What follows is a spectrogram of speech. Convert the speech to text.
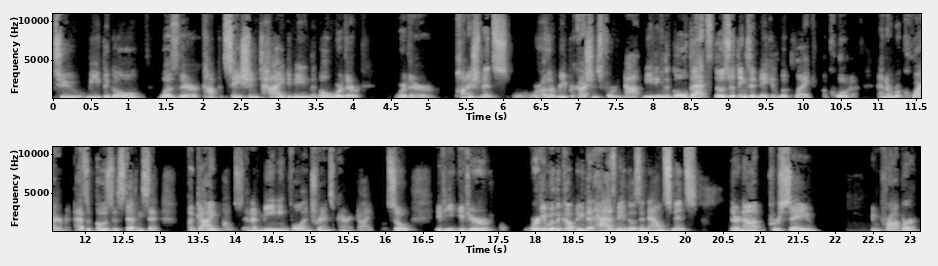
to meet the goal was there compensation tied to meeting the goal? Were there were there punishments or, or other repercussions for not meeting the goal? That's those are things that make it look like a quota and a requirement as opposed to stephanie said a guidepost and a meaningful and transparent guidepost. So if you if you're working with a company that has made those announcements they're not per se improper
